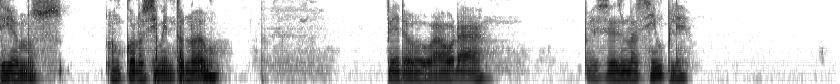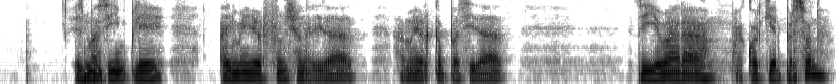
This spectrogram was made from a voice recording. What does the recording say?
digamos, un conocimiento nuevo, pero ahora, pues es más simple, es más simple, hay mayor funcionalidad, a mayor capacidad de llevar a, cualquier persona.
